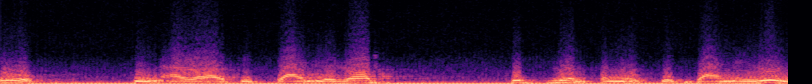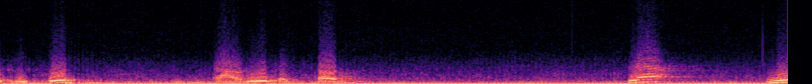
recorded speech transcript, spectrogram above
รูปกินอร่อยติดใจในรสคิดเรื่องสนุกติดใจในเรื่องที่คิดเรานี้เป็นต้น และ มี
